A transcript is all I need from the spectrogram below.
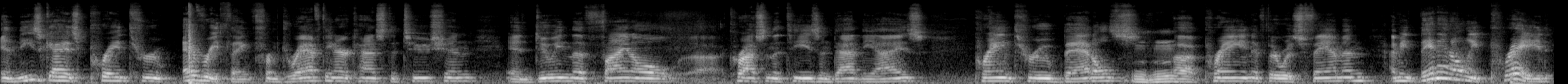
And these guys prayed through everything from drafting our Constitution and doing the final uh, crossing the T's and dotting the I's, praying through battles, Mhm. uh, praying if there was famine. I mean, they not only prayed,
